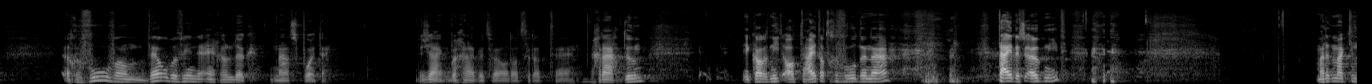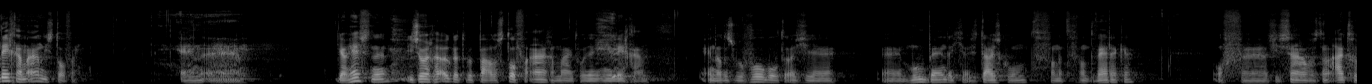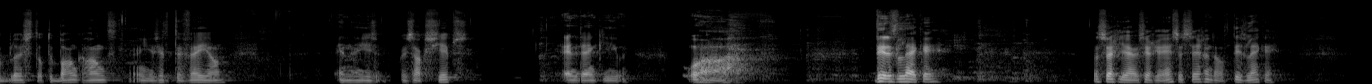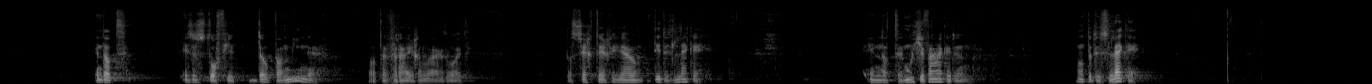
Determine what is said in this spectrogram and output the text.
Een gevoel van welbevinden en geluk na het sporten. Dus ja, ik begrijp het wel dat we dat uh, graag doen. Ik had het niet altijd, dat gevoel daarna. Tijdens ook niet. maar het maakt je lichaam aan, die stoffen. En uh, jouw hersenen die zorgen ook dat er bepaalde stoffen aangemaakt worden in je lichaam. En dat is bijvoorbeeld als je uh, moe bent, dat je als je thuis komt van het, van het werken. Of uh, als je s'avonds dan uitgeblust op de bank hangt en je zet de tv aan. En je een zak chips. En dan denk je, wow, dit is lekker. Dan zeg je, zeg je hersens zeggen dat, dit is lekker. En dat is een stofje dopamine wat er vrijgemaakt wordt. Dat zegt tegen jou, dit is lekker. En dat moet je vaker doen. Want het is lekker.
